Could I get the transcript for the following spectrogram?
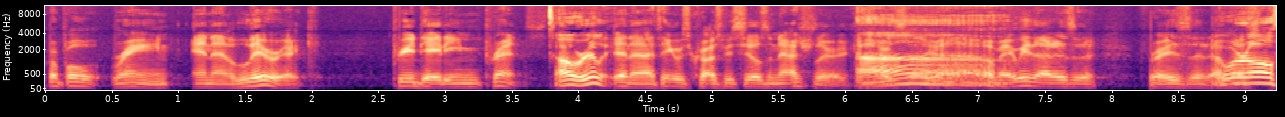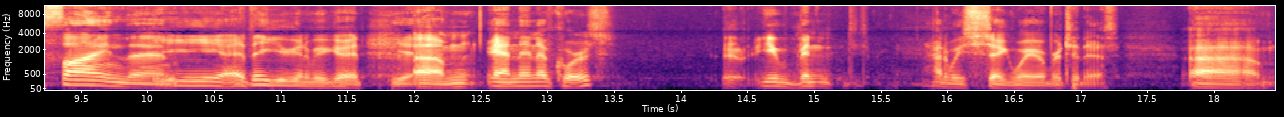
Purple Rain in a lyric predating Prince. Oh, really? And I think it was Crosby, Stills, and Nash lyric. And like, oh, maybe that is a phrase that I We're all fine then. yeah, I think you're going to be good. Yeah. Um, and then, of course, uh, you've been. How do we segue over to this? Um,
